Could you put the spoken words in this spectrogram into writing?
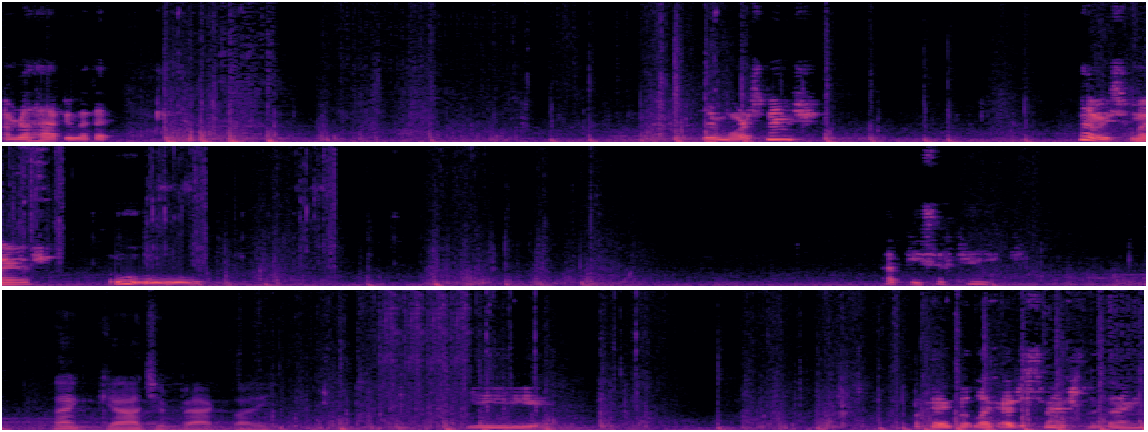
I'm real happy with it. Is there more smash? Let me smash. Ooh, ooh, ooh. A piece of cake. Thank God you're back, buddy. Yeah. Okay, but like I just smashed the thing.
